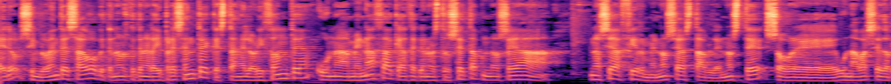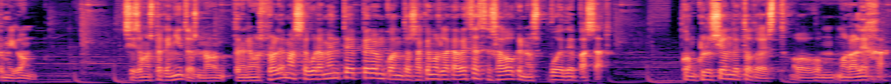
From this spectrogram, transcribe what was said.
Pero simplemente es algo que tenemos que tener ahí presente, que está en el horizonte, una amenaza que hace que nuestro setup no sea, no sea firme, no sea estable, no esté sobre una base de hormigón. Si somos pequeñitos no tendremos problemas seguramente, pero en cuanto saquemos la cabeza esto es algo que nos puede pasar. Conclusión de todo esto, o moraleja.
